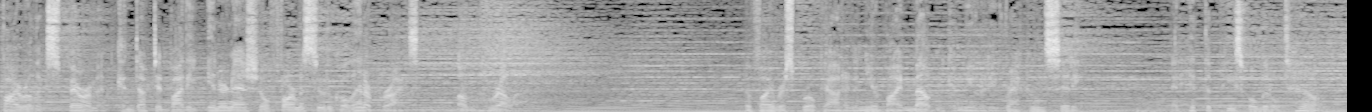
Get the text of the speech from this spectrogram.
viral experiment conducted by the international pharmaceutical enterprise, Umbrella. The virus broke out in a nearby mountain community, Raccoon City, and hit the peaceful little town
